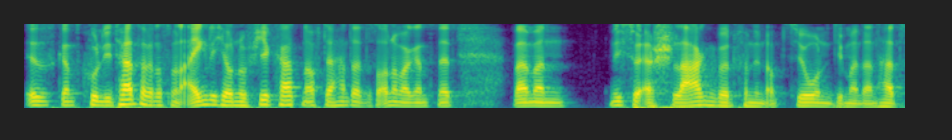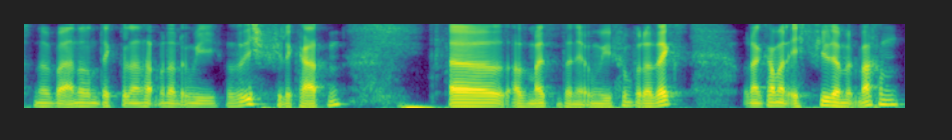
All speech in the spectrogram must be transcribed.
ist es ganz cool. Die Tatsache, dass man eigentlich auch nur vier Karten auf der Hand hat, ist auch nochmal ganz nett, weil man nicht so erschlagen wird von den Optionen, die man dann hat. Ne? Bei anderen Deckbildern hat man dann irgendwie, was weiß ich, viele Karten. Äh, also meistens dann ja irgendwie fünf oder sechs. Und dann kann man echt viel damit machen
